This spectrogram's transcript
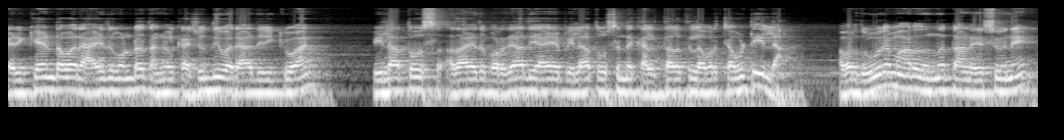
കഴിക്കേണ്ടവരായതുകൊണ്ട് തങ്ങൾക്ക് അശുദ്ധി വരാതിരിക്കുവാൻ പീലാത്തോസ് അതായത് പ്രജാതിയായ പീലാത്തോസിന്റെ കൽത്തളത്തിൽ അവർ ചവിട്ടിയില്ല. അവർ ദൂരെ മാറി നിന്നിട്ടാണ് യേശുവിനെ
